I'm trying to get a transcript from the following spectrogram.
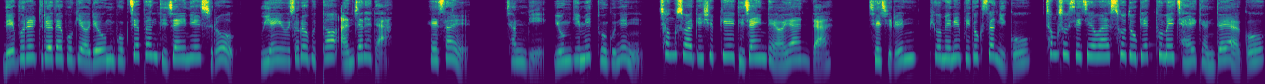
내부를 들여다보기 어려운 복잡한 디자인일수록 위의 요소로부터 안전하다. 해설 장비, 용기 및 도구는 청소하기 쉽게 디자인되어야 한다. 재질은 표면의 비독성이고 청소세제와 소독약품에 잘 견뎌야 하고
